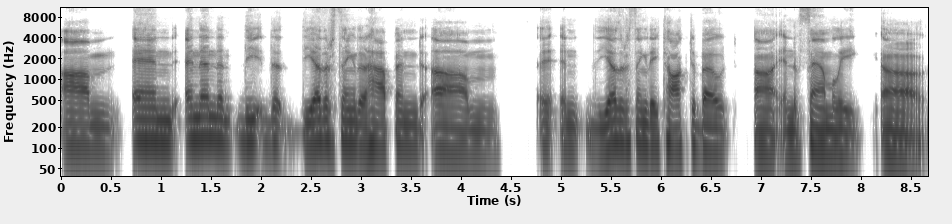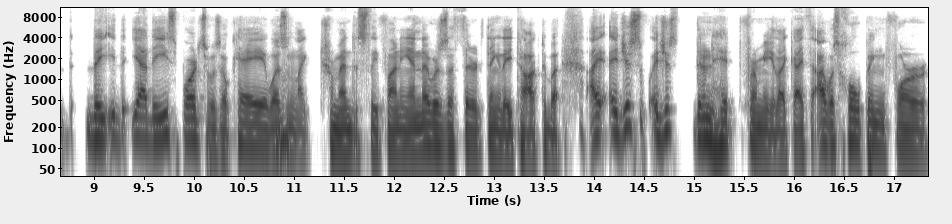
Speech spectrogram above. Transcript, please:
um and and then the the the, the other thing that happened um and the other thing they talked about uh in the family uh the yeah the esports was okay. It wasn't like tremendously funny. And there was a third thing they talked about. I it just it just didn't hit for me. Like i th- i was hoping for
